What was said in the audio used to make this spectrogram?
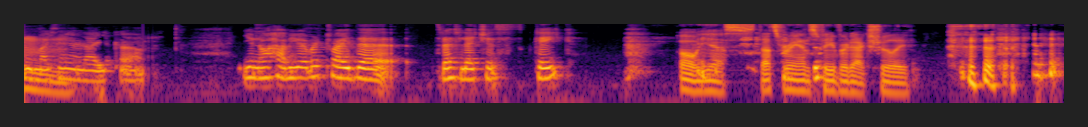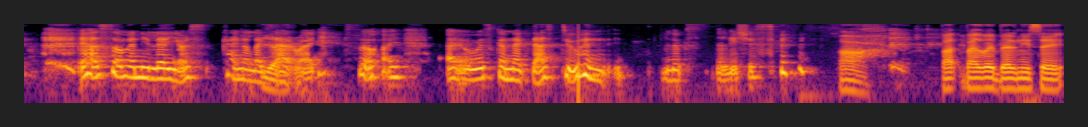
reminds Mm. me like, um, you know, have you ever tried the tres leches cake? Oh yes, that's Rand's favorite actually. it has so many layers, kind of like Yeah. that, right? So I I always connect that too, and it looks delicious. Ah, but by the way, Berenice,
